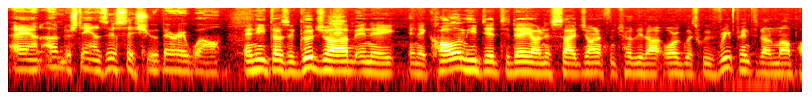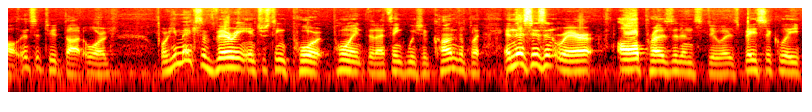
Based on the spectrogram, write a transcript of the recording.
and understands this issue very well. And he does a good job in a in a column he did today on his site, jonathanturley.org, which we've reprinted on ronpaulinstitute.org, where he makes a very interesting point that I think we should contemplate. And this isn't rare; all presidents do it. It's basically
